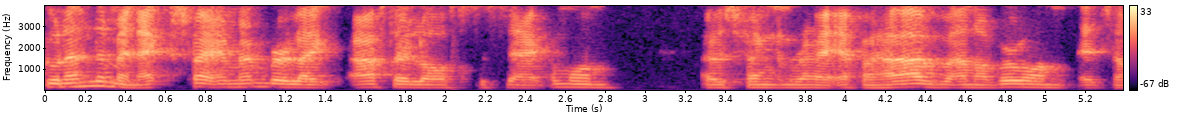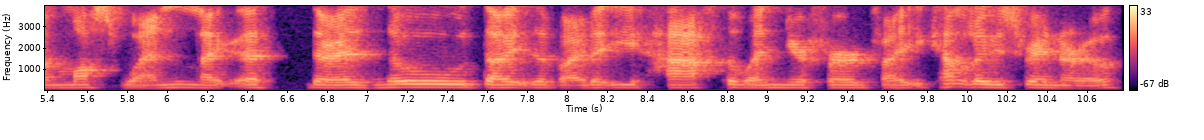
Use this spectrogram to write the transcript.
going into my next fight. I remember like after I lost the second one, I was thinking, right, if I have another one, it's a must win. Like there is no doubt about it. You have to win your third fight. You can't lose three in a row.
